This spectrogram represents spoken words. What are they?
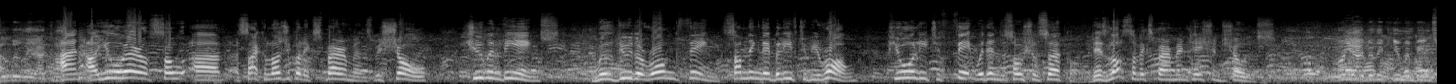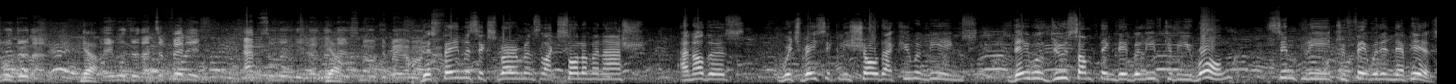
absolutely. Can't. And are you aware of so uh, psychological experiments which show human beings will do the wrong thing, something they believe to be wrong, purely to fit within the social circle? There's lots of experimentation to show this. oh yeah, I believe human beings will do that. Yeah. They will do that to fit in. Absolutely. There- Yeah. There's no debate about There's that. famous experiments like Solomon Asch and others which basically show that human beings they will do something they believe to be wrong simply to fit within their peers.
